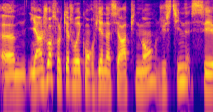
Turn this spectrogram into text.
Il y a un joueur sur lequel je voudrais qu'on revienne assez rapidement, Justine, c'est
